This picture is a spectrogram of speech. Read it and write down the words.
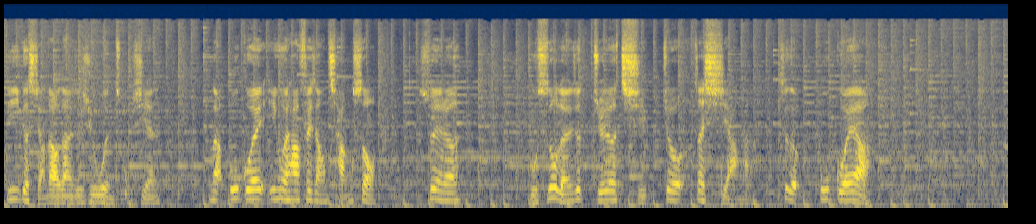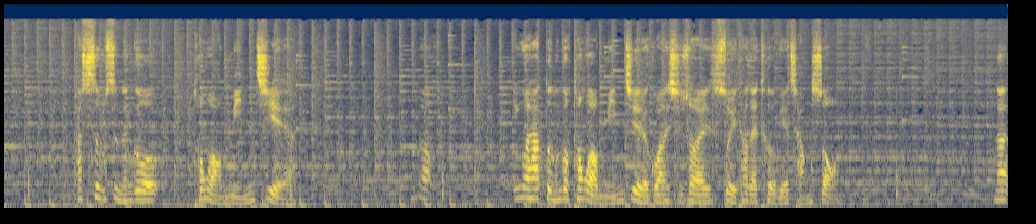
第一个想到当然就去问祖先。那乌龟因为它非常长寿，所以呢，古时候人就觉得奇，就在想啊，这个乌龟啊，它是不是能够通往冥界啊？那。因为它都能够通往冥界的关系，所以所以它才特别长寿。那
